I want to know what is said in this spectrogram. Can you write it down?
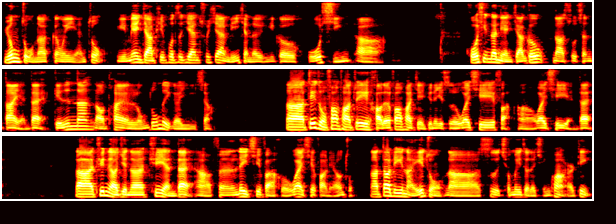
臃肿呢更为严重，与面颊皮肤之间出现明显的一个弧形啊，弧形的脸颊沟，那俗称大眼袋，给人呢老态龙钟的一个印象。那这种方法最好的方法解决的就是外切法啊，外切眼袋。那据了解呢，去眼袋啊分内切法和外切法两种。那到底哪一种？那是求美者的情况而定。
